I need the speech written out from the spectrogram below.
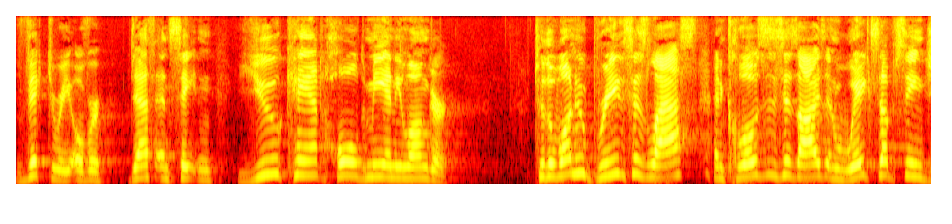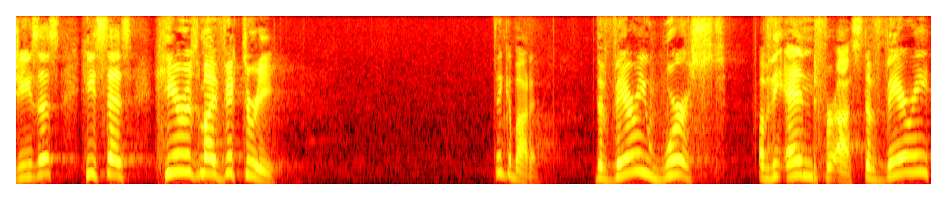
victory over death and Satan. You can't hold me any longer. To the one who breathes his last and closes his eyes and wakes up seeing Jesus, he says, Here is my victory. Think about it. The very worst of the end for us, the very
